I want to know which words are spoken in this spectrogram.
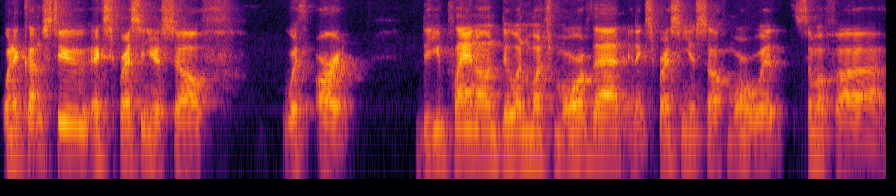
When it comes to expressing yourself with art, do you plan on doing much more of that and expressing yourself more with some of uh,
